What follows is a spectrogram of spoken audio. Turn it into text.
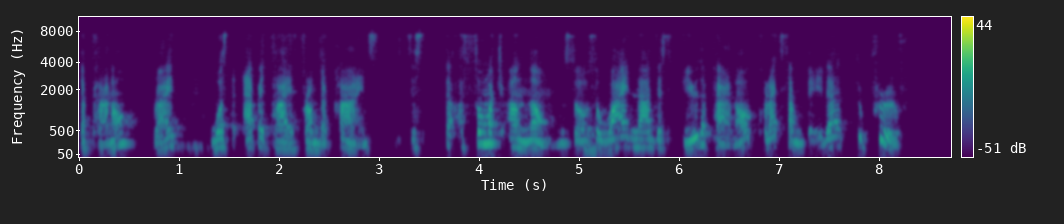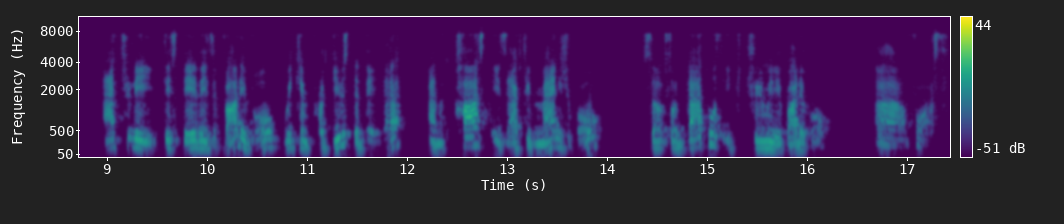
the panel, right? What's the appetite from the clients? Just so much unknown. So, so why not just build a panel, collect some data to prove actually this data is valuable. We can produce the data and the cost is actually manageable. So, so that was extremely valuable uh, for us.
